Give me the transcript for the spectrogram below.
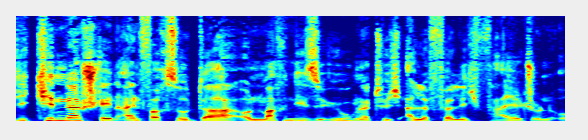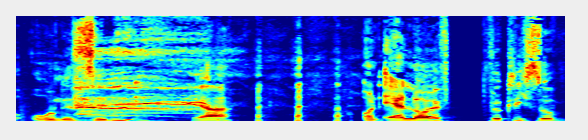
die Kinder stehen einfach so da und machen diese Übung natürlich alle völlig falsch und ohne Sinn, ja. Und er läuft wirklich so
